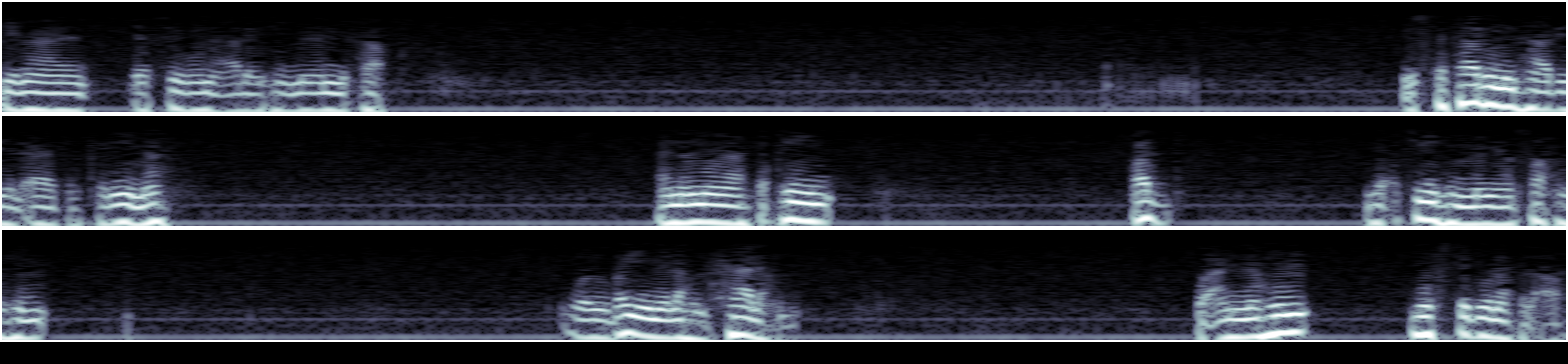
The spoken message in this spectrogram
بما يسيرون عليه من النفاق. يستفاد من هذه الآية الكريمة أن المنافقين قد يأتيهم من ينصحهم ويبين لهم حالهم وأنهم مفسدون في الأرض.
